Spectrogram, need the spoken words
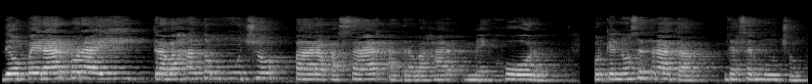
de operar por ahí trabajando mucho para pasar a trabajar mejor. Porque no se trata de hacer mucho,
